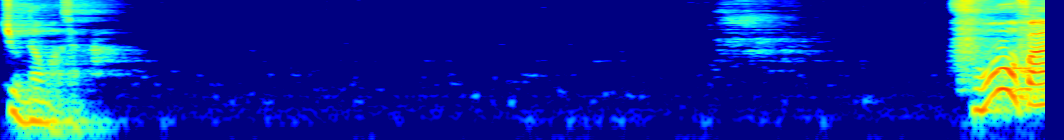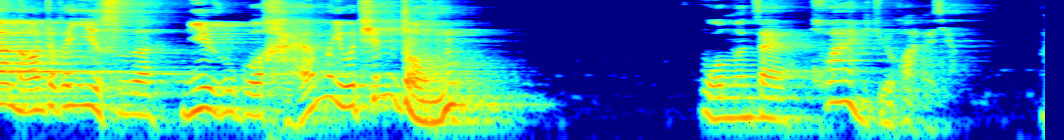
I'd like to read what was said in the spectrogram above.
就能往生了。伏烦恼这个意思，你如果还没有听懂，我们再换一句话来讲，啊，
